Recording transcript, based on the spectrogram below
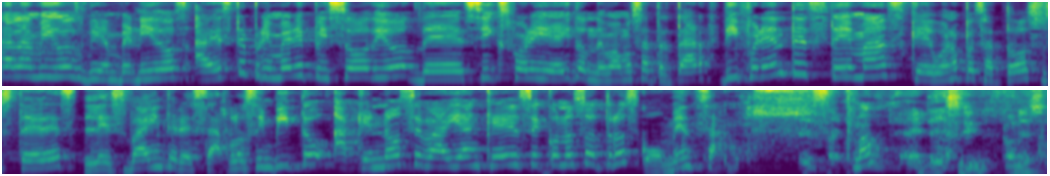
Hola, ¿qué tal amigos? Bienvenidos a este primer episodio de 648 donde vamos a tratar diferentes temas que, bueno, pues a todos ustedes les va a interesar. Los invito a que no se vayan, quédense con nosotros. Comenzamos. Exacto. ¿No? Sí. Con eso.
